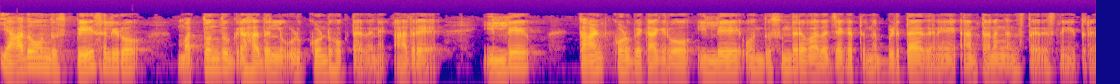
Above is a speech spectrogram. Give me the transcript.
ಯಾವುದೋ ಒಂದು ಸ್ಪೇಸಲ್ಲಿರೋ ಮತ್ತೊಂದು ಗ್ರಹದಲ್ಲಿ ಹುಡ್ಕೊಂಡು ಹೋಗ್ತಾ ಇದ್ದಾನೆ. ಆದರೆ ಇಲ್ಲೇ ಕಾಣ್ಕೊಡ್ಬೇಕಾಗಿರೋ, ಇಲ್ಲೇ ಒಂದು ಸುಂದರವಾದ ಜಗತ್ತನ್ನು ಬಿಡ್ತಾ ಇದ್ದಾನೆ ಅಂತ ನಂಗೆ ಅನಿಸ್ತಾ ಇದೆ ಸ್ನೇಹಿತರೆ.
